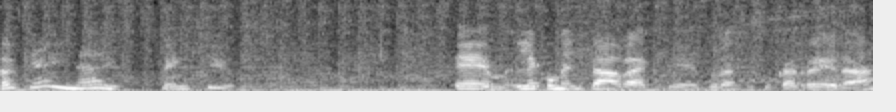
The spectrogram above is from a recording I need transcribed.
Ok, nice, thank you. Em, le comentaba que durante su carrera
